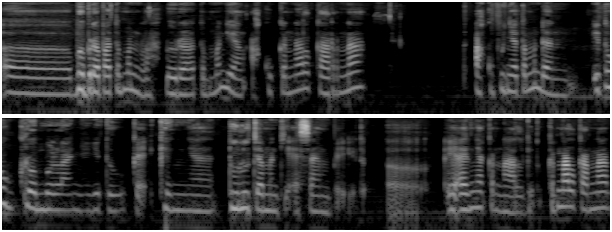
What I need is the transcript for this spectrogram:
uh, beberapa temen lah beberapa temen yang aku kenal karena aku punya temen dan itu gerombolannya gitu kayak gengnya dulu zaman di SMP gitu uh, ya akhirnya kenal gitu kenal karena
